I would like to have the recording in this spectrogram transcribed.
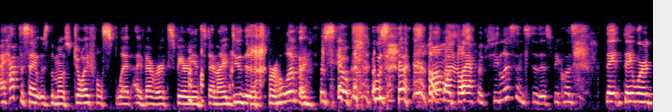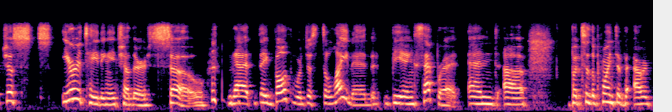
I have to say it was the most joyful split I've ever experienced and I do this for a living. So it was oh, mom laugh if she listens to this because they they were just irritating each other so that they both were just delighted being separate and uh but to the point of our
